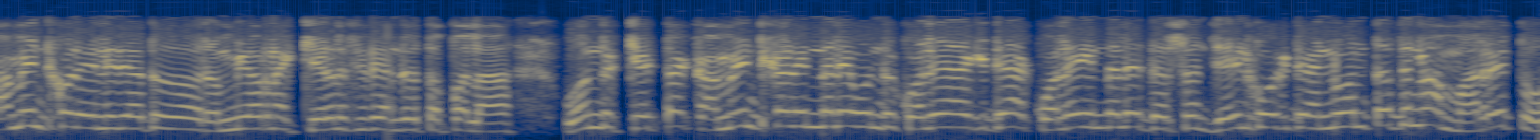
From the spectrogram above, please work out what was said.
ಕಮೆಂಟ್ಗಳು ಏನಿದೆ ಅದು ರಮ್ಯಾ ಅವ್ರನ್ನ ಕೇಳಿಸಿದೆ ಅಂದ್ರೆ ತಪ್ಪಲ್ಲ. ಒಂದು ಕೆಟ್ಟ ಕಮೆಂಟ್ಗಳಿಂದನೇ ಒಂದು ಕೊಲೆ ಆಗಿದೆ. ಆ ಕೊಲೆಯಿಂದಲೇ ದರ್ಶನ್ ಜೈಲ್ಗೆ ಹೋಗಿದೆ ಅನ್ನುವಂಥದ್ದನ್ನ ಮರೆತು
